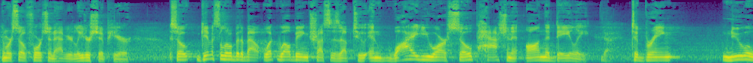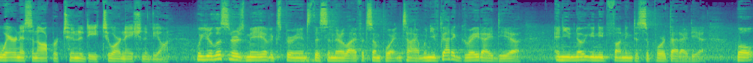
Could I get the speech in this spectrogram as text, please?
And we're so fortunate to have your leadership here. So, give us a little bit about what Wellbeing Trust is up to and why you are so passionate on the daily yeah to bring new awareness and opportunity to our nation and beyond? Well, your listeners may have experienced this in their life at some point in time when you've got a great idea and you know you need funding to support that idea. Well,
